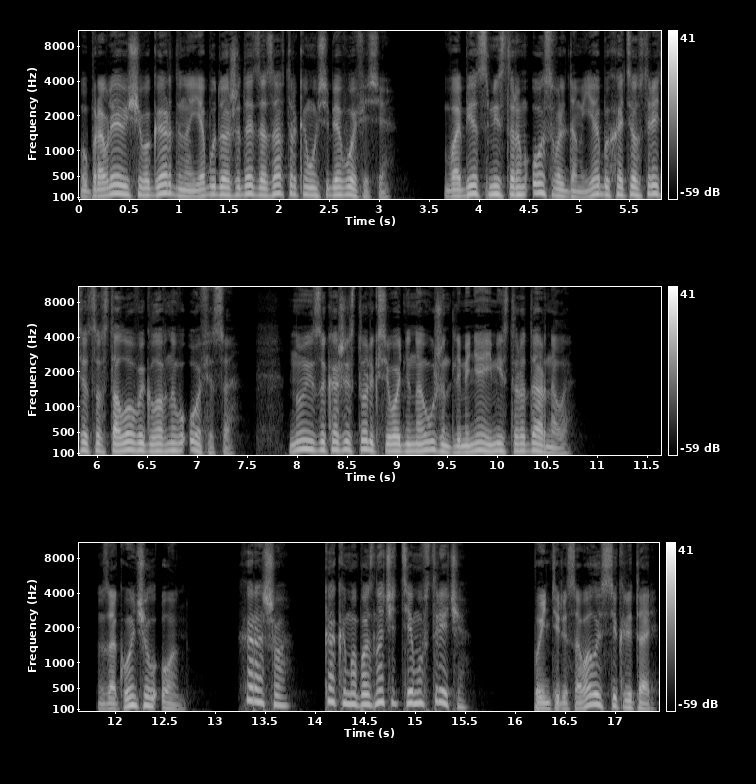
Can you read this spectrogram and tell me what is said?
«Управляющего Гардена я буду ожидать за завтраком у себя в офисе. В обед с мистером Освальдом я бы хотел встретиться в столовой главного офиса. Ну и закажи столик сегодня на ужин для меня и мистера Дарнелла». Закончил он. Хорошо. Как им обозначить тему встречи? Поинтересовалась секретарь.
